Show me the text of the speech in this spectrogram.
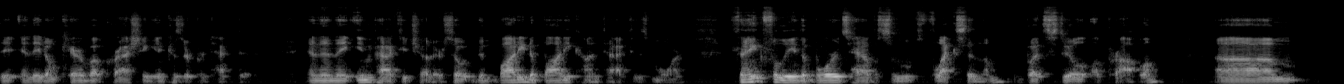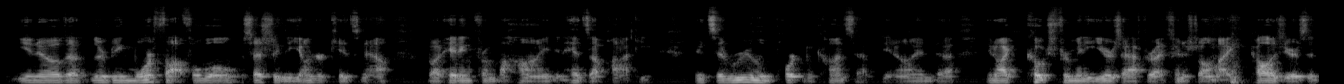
they, and they don't care about crashing in because they're protected. And then they impact each other. So the body to body contact is more. Thankfully, the boards have some flex in them, but still a problem. Um, you know, the, they're being more thoughtful, well, especially in the younger kids now, about hitting from behind and heads up hockey it's a real important concept, you know. And uh, you know, I coached for many years after I finished all my college years, and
